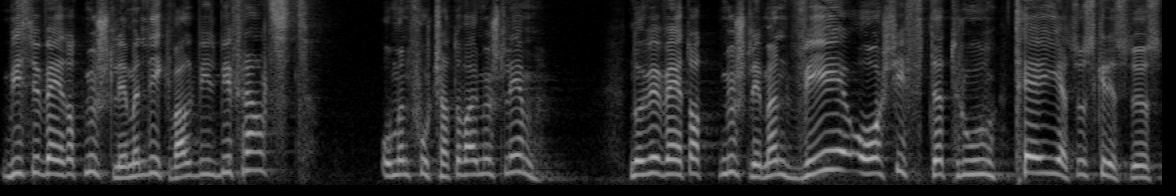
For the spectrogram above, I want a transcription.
Hvis vi vet at muslimen likevel vil bli frelst om han fortsetter å være muslim. Når vi vet at muslimen ved å skifte tro til Jesus Kristus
